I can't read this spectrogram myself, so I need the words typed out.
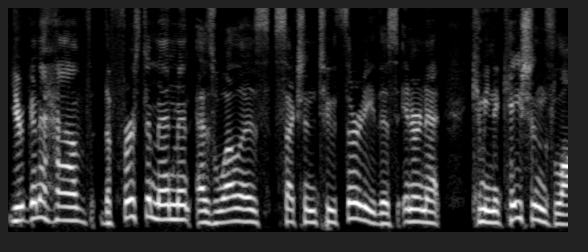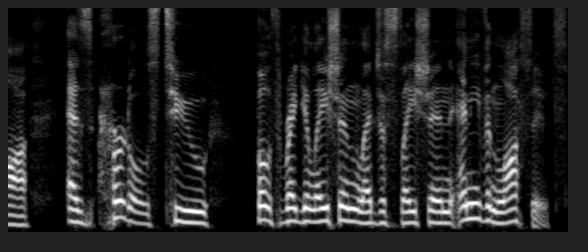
you're going to have the First Amendment as well as Section 230, this Internet Communications Law, as hurdles to both regulation, legislation, and even lawsuits.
